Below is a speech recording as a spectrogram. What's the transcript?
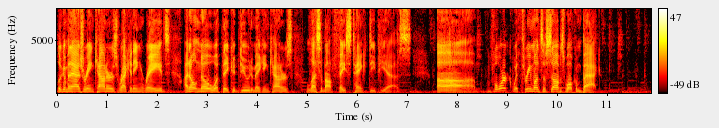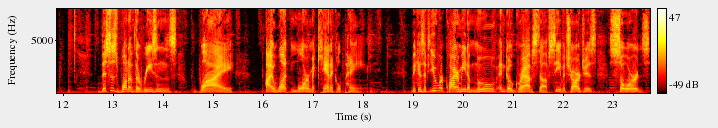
Look at Menagerie encounters, Reckoning, raids. I don't know what they could do to make encounters less about face tank DPS. Uh, Vork with three months of subs, welcome back. This is one of the reasons why I want more mechanical pain. Because if you require me to move and go grab stuff, Siva charges, swords,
